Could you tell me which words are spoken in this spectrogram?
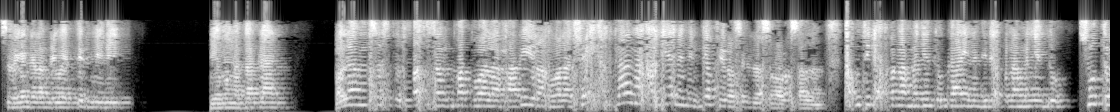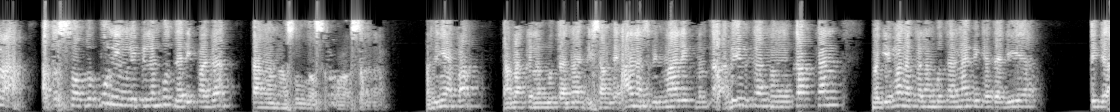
selain dalam riwayat Tirmidzi dia mengatakan wala masastu fassan qat wala hariran wala syai'an kana aliyana min kafi Rasulullah wasallam. Aku tidak pernah menyentuh kain dan tidak pernah menyentuh sutra atau sesuatu pun yang lebih lembut daripada tangan Rasulullah wasallam. Artinya apa? Karena kelembutan Nabi sampai Anas bin Malik mentakdirkan mengungkapkan bagaimana kelembutan Nabi kata dia tidak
